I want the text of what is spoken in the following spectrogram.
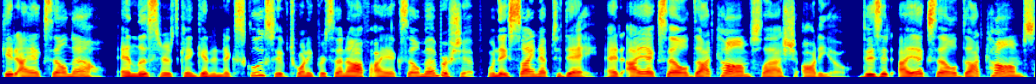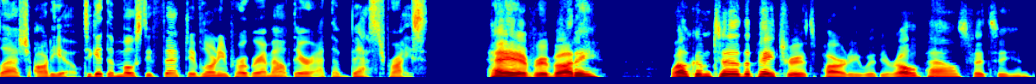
Get IXL now. And listeners can get an exclusive 20% off IXL membership when they sign up today at IXL.com/audio. Visit IXL.com/audio to get the most effective learning program out there at the best price. Hey, everybody. Welcome to the Patriots party with your old pals, Fitzy and.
